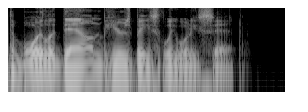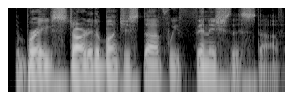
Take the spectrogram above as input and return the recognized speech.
To boil it down, here's basically what he said. The Braves started a bunch of stuff. We finished this stuff.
